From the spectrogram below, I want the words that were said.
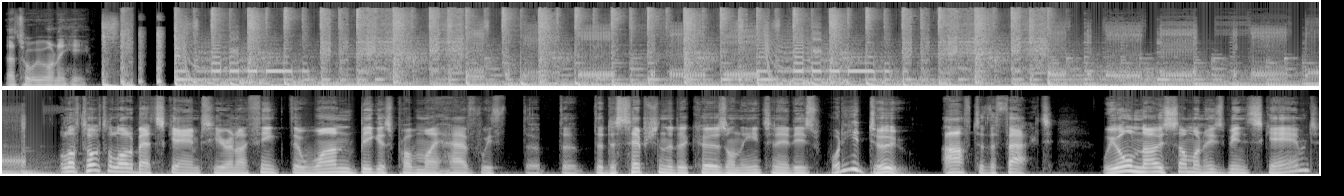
That's what we want to hear. Well, I've talked a lot about scams here, and I think the one biggest problem I have with the, the, the deception that occurs on the internet is what do you do after the fact? We all know someone who's been scammed.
